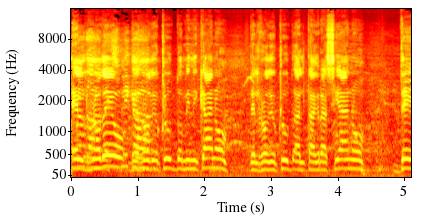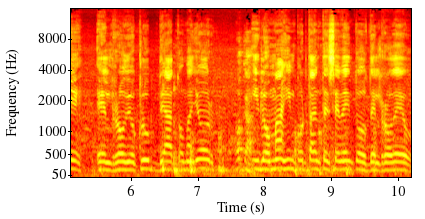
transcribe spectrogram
el rodeo del Rodeo Club Dominicano, del Rodeo Club Altagraciano, del el Rodeo Club de Ato Mayor y los más importantes eventos del rodeo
